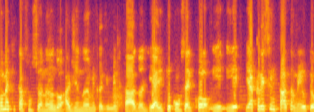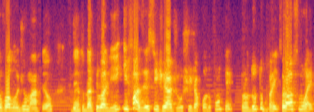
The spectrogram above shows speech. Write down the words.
como é que está funcionando a dinâmica de mercado e aí tu consegue e, e, e, acrescentar também o teu valor de marca entendeu? dentro daquilo ali e fazer esses reajustes de acordo com o tempo. Produto preço. Próximo é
